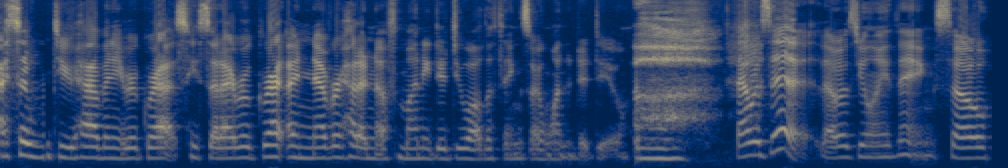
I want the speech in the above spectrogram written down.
I said, Do you have any regrets? He said, I regret I never had enough money to do all the things I wanted to do. that was it. That was the only thing. So,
